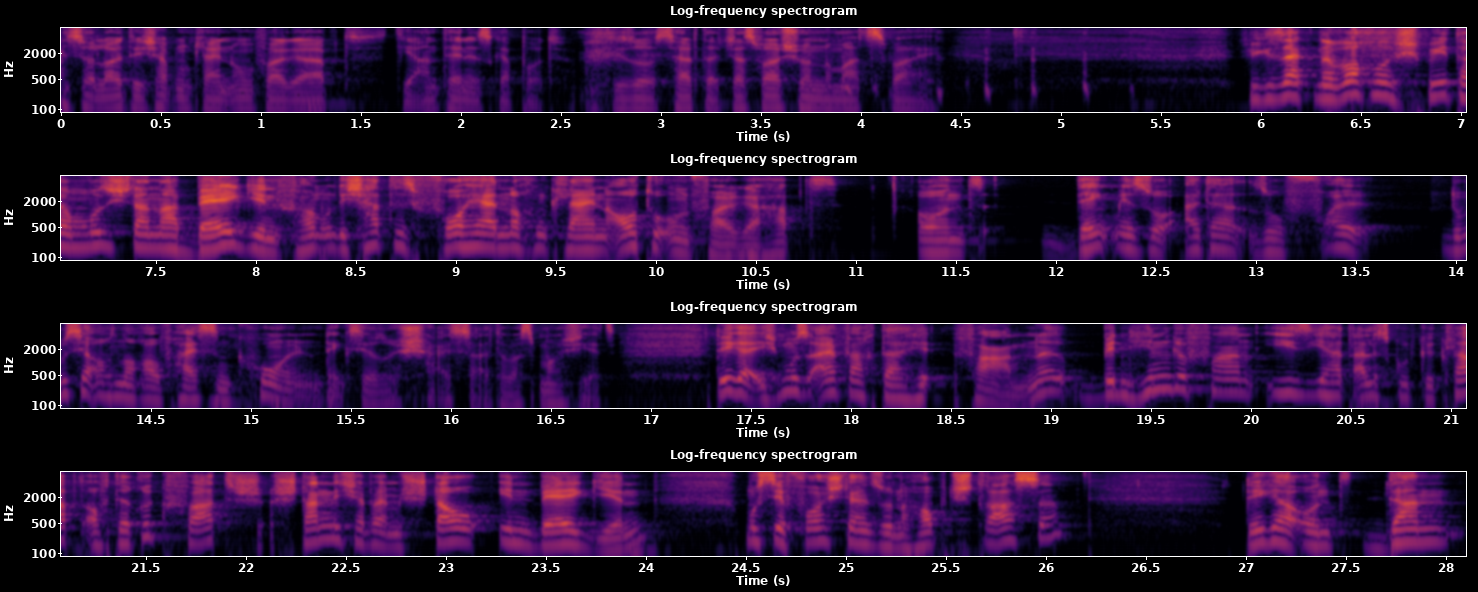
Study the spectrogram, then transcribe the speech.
Ich so, Leute, ich habe einen kleinen Unfall gehabt, die Antenne ist kaputt. Und die so, Sertac, das war schon Nummer zwei. Wie gesagt, eine Woche später muss ich dann nach Belgien fahren und ich hatte vorher noch einen kleinen Autounfall gehabt und denk mir so, Alter, so voll, du bist ja auch noch auf heißen Kohlen denkst dir so, scheiße, Alter, was mache ich jetzt? Digga, ich muss einfach da fahren, ne? Bin hingefahren, easy, hat alles gut geklappt. Auf der Rückfahrt stand ich aber im Stau in Belgien. Muss dir vorstellen, so eine Hauptstraße. Digga, und dann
